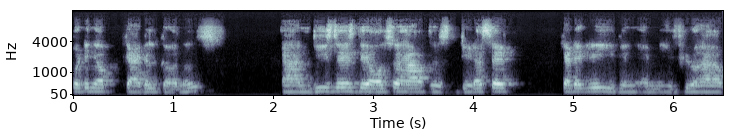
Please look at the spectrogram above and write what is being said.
putting up Kaggle kernels. And these days they also have this data set category. You can, and if you have,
